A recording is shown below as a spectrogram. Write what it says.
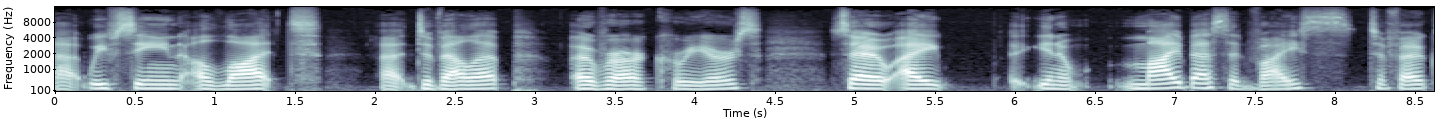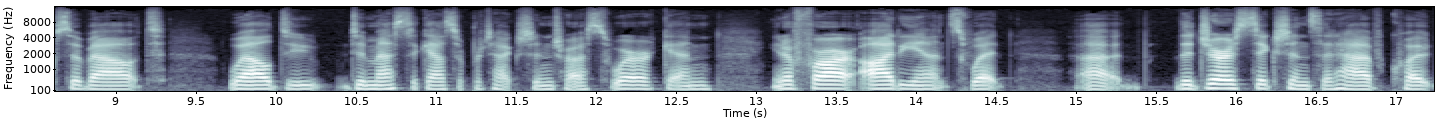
uh, we've seen a lot uh, develop over our careers. So I, you know, my best advice to folks about well, do domestic asset protection trusts work? And you know, for our audience, what uh, the jurisdictions that have quote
